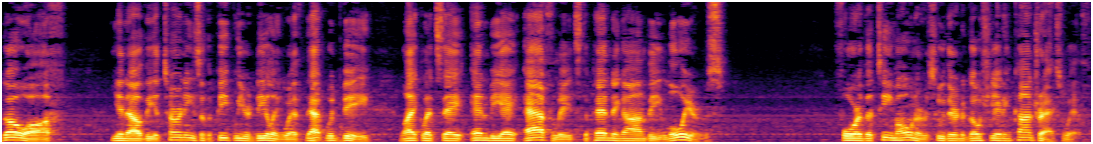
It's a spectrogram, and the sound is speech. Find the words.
go off, you know, the attorneys of the people you're dealing with. That would be like let's say NBA athletes, depending on the lawyers for the team owners who they're negotiating contracts with.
